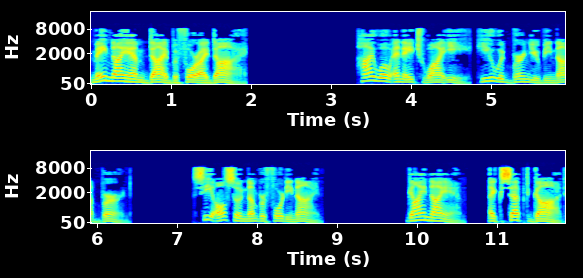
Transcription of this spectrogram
May Nyam die before I die. Hi wo nhye, he who would burn you be not burned. See also number 49. Gye Nyame. Except God.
